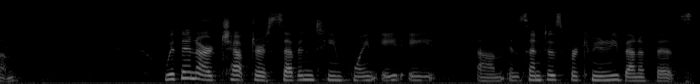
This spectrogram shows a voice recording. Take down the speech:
Um, Within our chapter seventeen point eight eight, um, incentives for community benefits,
